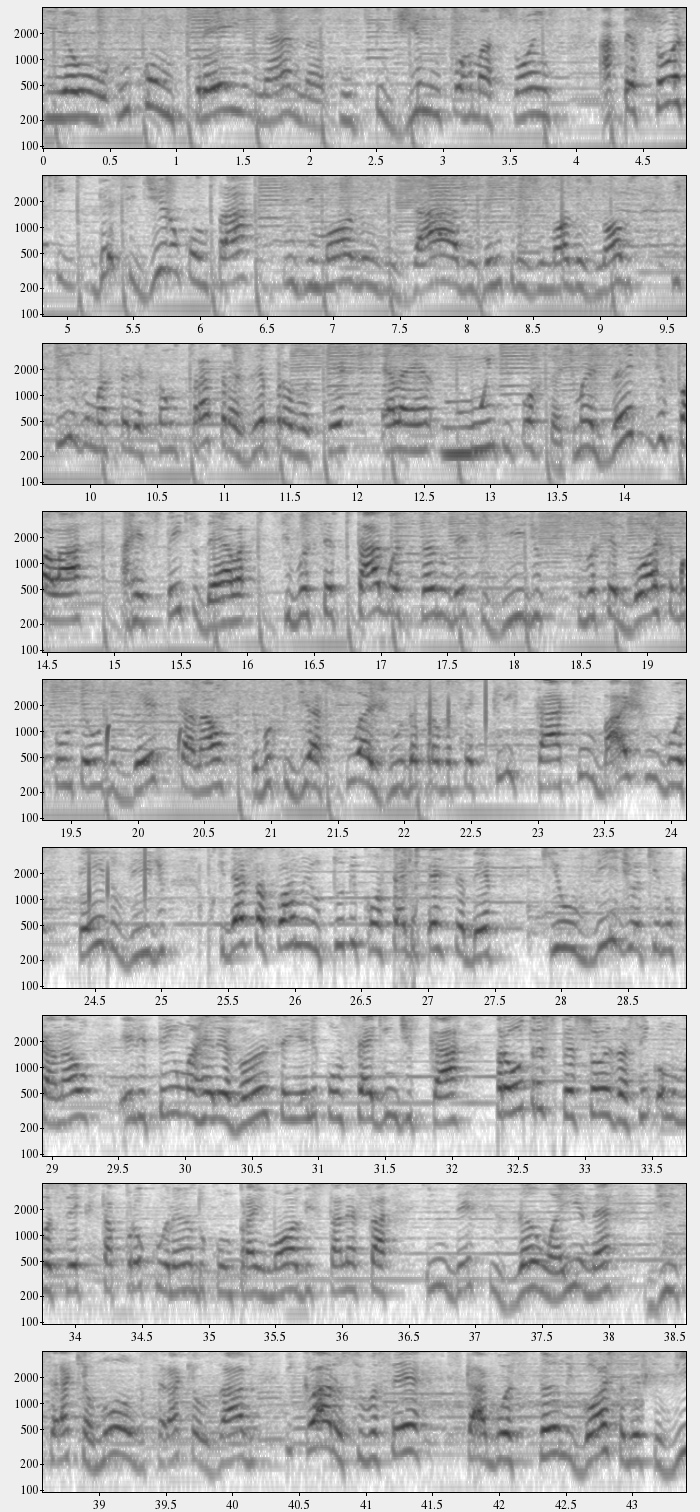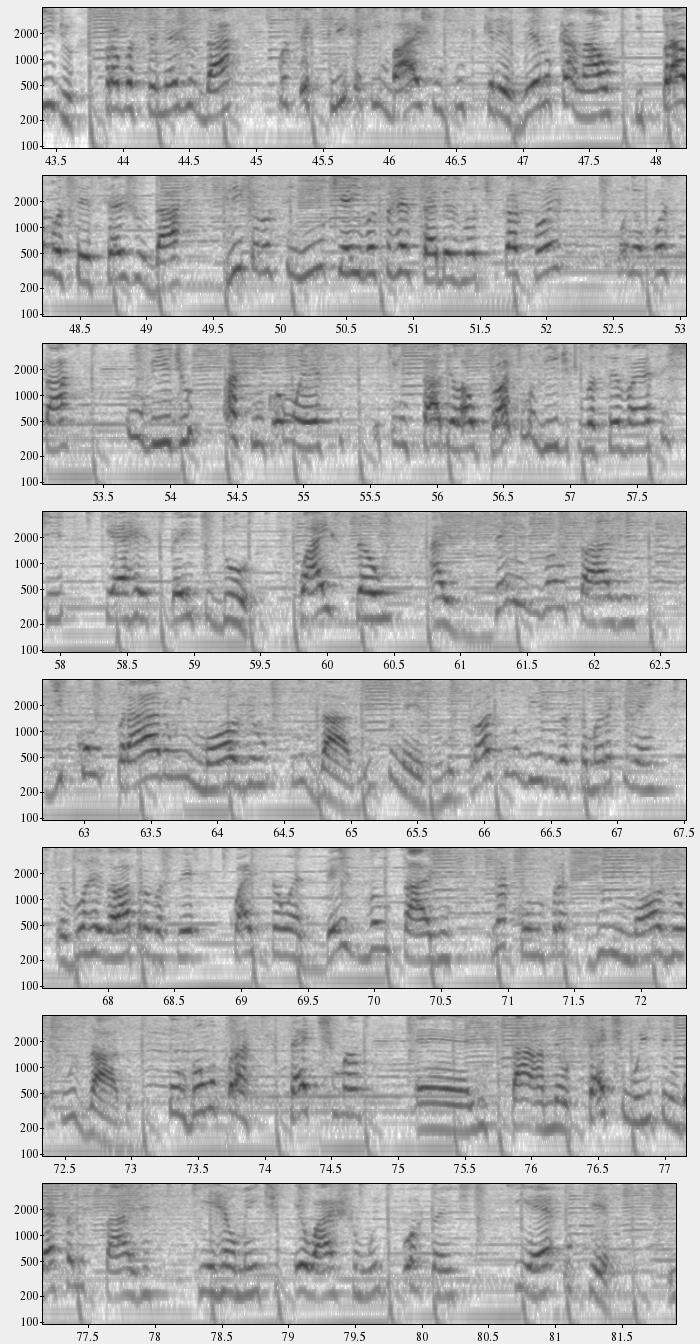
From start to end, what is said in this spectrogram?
que eu encontrei né, na, pedindo informações a pessoas que decidiram comprar os imóveis usados entre os imóveis novos e fiz uma seleção para trazer para você, ela é muito importante. Mas antes de falar a respeito dela, se você está gostando desse vídeo, se você gosta do conteúdo desse canal, eu vou pedir a sua ajuda para você clicar aqui embaixo em gostei do vídeo, porque dessa forma o YouTube consegue perceber que o vídeo aqui no canal ele tem uma relevância e ele consegue indicar para outras pessoas, assim como você que está procurando comprar imóveis, está nessa indecisão aí, né, de será que é o novo, será que é usado? E claro, se você está gostando e gosta desse vídeo, para você me ajudar, você clica aqui embaixo em se inscrever no canal e para você se ajudar, clica no sininho que aí você recebe as notificações quando eu postar um vídeo assim como esse e quem sabe lá o próximo vídeo que você vai assistir que é a respeito do quais são as desvantagens de comprar um imóvel usado. Isso mesmo, no próximo vídeo da semana que vem eu vou revelar para você quais são as desvantagens na compra de um imóvel usado. Então vamos para a sétima é, lista, meu sétimo item dessa listagem que realmente eu acho muito importante, que é o que?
